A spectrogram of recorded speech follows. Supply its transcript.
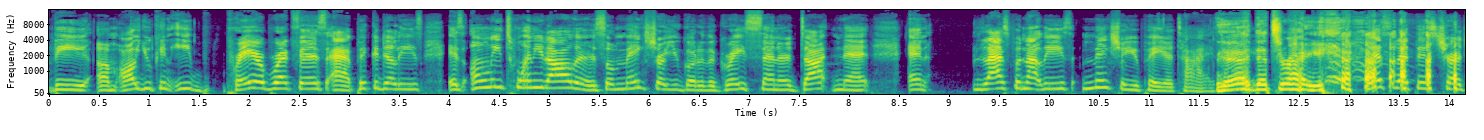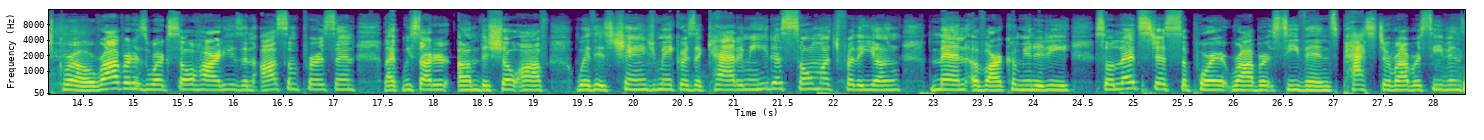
the um all you can eat prayer breakfast at Piccadilly's is only $20. So make sure you go to the gracecenter.net and last but not least, make sure you pay your tithes. yeah, right? that's right. Let's let this church grow. Robert has worked so hard. He's an awesome person. Like we started um, the show off with his Change Makers Academy. He does so much for the young men of our community. So let's just support Robert Stephens, Pastor Robert Stephens,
